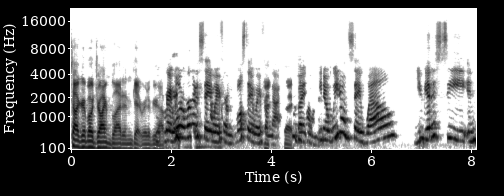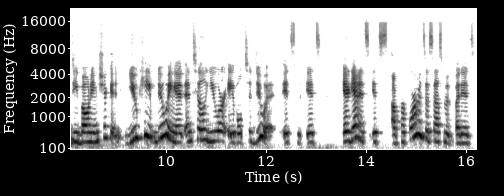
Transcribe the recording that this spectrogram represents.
talking about drawing blood and get rid of your Great. appetite. We're, we're going to stay away from. We'll stay away from that. right. But you know, we don't say, well, you get a C in deboning chicken. You keep doing it until you are able to do it. It's it's again, it's it's a performance assessment, but it's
